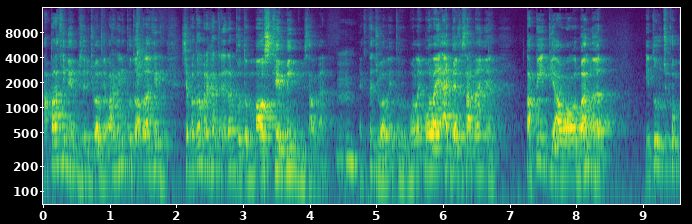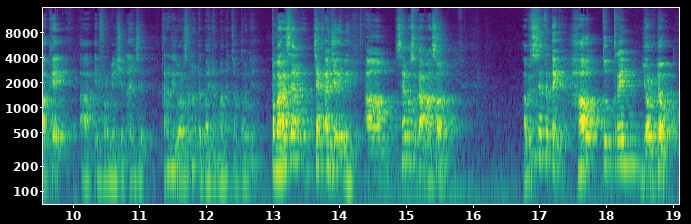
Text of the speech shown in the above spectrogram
apalagi nih yang bisa dijual nih? Orang ini butuh apa lagi nih? Siapa tahu mereka ternyata butuh mouse gaming misalkan. Mm-mm. Ya, kita jual itu. Mulai-mulai ada ke sananya. Tapi di awal banget itu cukup pakai uh, information aja karena di luar sana udah banyak banget contohnya kemarin saya cek aja ini um, saya masuk ke Amazon habis itu saya ketik how to train your dog.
